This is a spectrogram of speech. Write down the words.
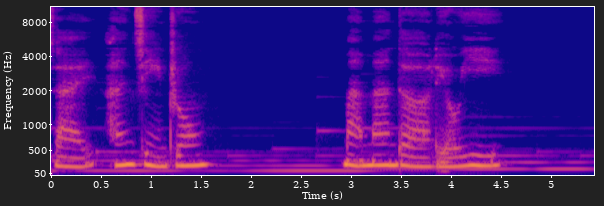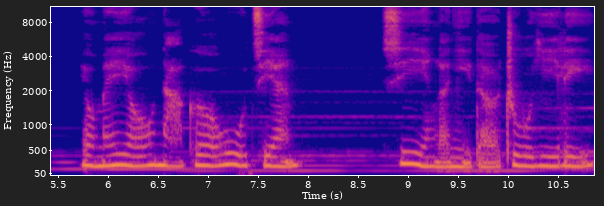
在安静中，慢慢的留意，有没有哪个物件吸引了你的注意力。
